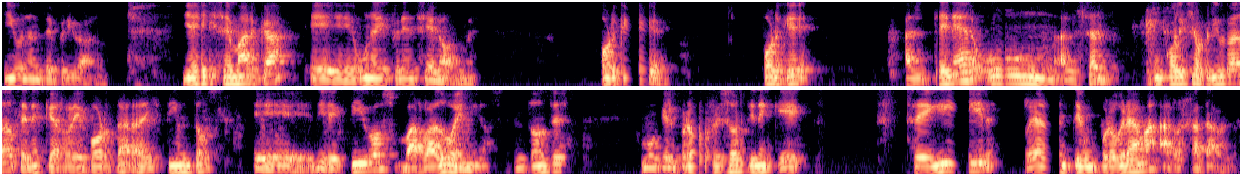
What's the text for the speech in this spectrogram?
y un ente privado. Y ahí se marca eh, una diferencia enorme. ¿Por qué? Porque al tener un, al ser un colegio privado, tenés que reportar a distintos eh, directivos barra dueños. Entonces, como que el profesor tiene que seguir realmente un programa a rajatabla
